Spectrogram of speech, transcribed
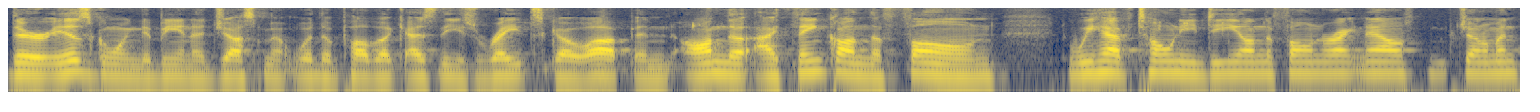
there is going to be an adjustment with the public as these rates go up. And on the, I think on the phone, do we have Tony D on the phone right now, gentlemen?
